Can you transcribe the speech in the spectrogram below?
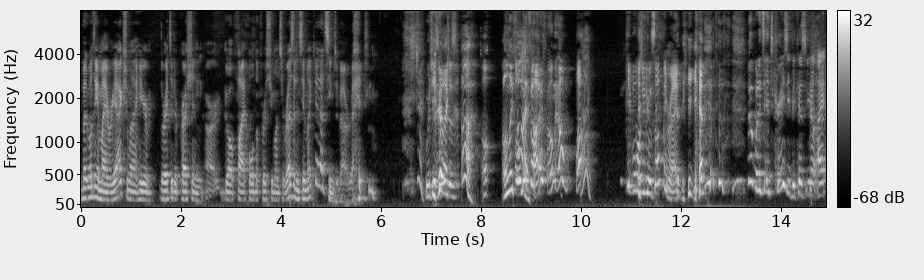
But once again, my reaction when I hear the rates of depression are go up fivefold in the first few months of residency, I'm like, yeah, that seems about right. which is, like, which is ah, oh, only five. Only five? Only, oh, what? People must be doing something right. yeah. no, but it's, it's crazy because, you know, I,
